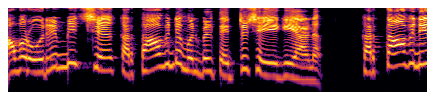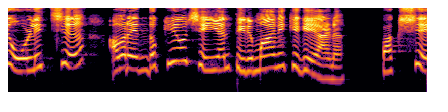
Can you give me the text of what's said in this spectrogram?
അവർ ഒരുമിച്ച് കർത്താവിന്റെ മുൻപിൽ തെറ്റു ചെയ്യുകയാണ്. കർത്താവിനെ ഒളിച്ച് അവർ എന്തൊക്കെയോ ചെയ്യാൻ തീരുമാനിക്കുകയാണ്. പക്ഷേ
